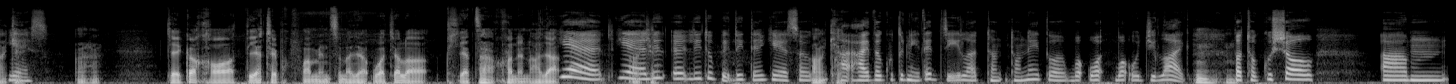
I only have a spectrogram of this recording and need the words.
Okay. yes. เจก็ขอ theater performance นะยะว่าจะรอ yeah. Yeah, yeah, a, li- a little bit, little, yeah. So okay. haida kutuni te jila tone to what what what would you like? Mm-hmm. But tokusho um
